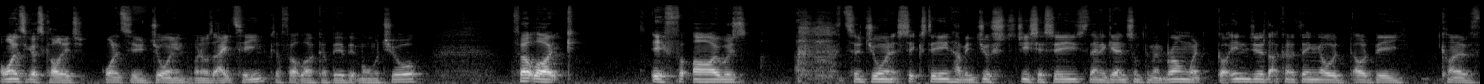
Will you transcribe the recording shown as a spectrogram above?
I wanted to go to college. I wanted to join when I was 18 because I felt like I'd be a bit more mature. Felt like if I was to join at 16, having just GCSEs, then again something went wrong, went got injured, that kind of thing, I would I would be kind of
